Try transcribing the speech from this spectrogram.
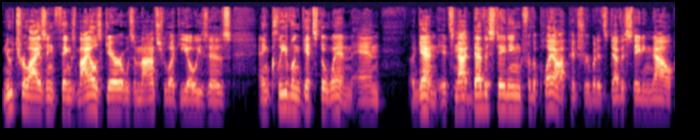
neutralizing things. Myles Garrett was a monster like he always is, and Cleveland gets the win. And again, it's not devastating for the playoff picture, but it's devastating now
